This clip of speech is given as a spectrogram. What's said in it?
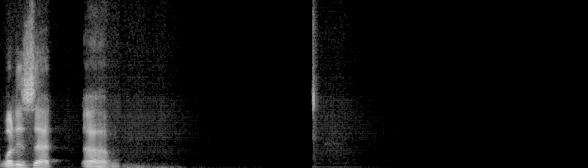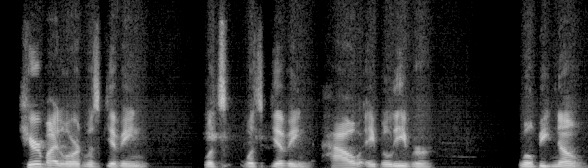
What is that? Um, here my lord was giving was was giving how a believer will be known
